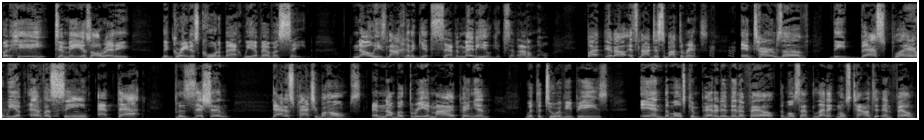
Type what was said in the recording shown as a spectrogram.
but he, to me, is already the greatest quarterback we have ever seen. No, he's not going to get seven. Maybe he'll get seven. I don't know. But, you know, it's not just about the rings. In terms of the best player we have ever seen at that position, that is Patrick Mahomes. And number three, in my opinion, with the two MVPs in the most competitive NFL, the most athletic, most talented NFL,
